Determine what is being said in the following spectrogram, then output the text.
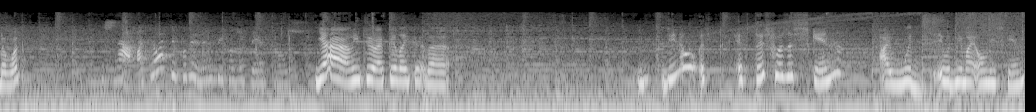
the what? The snap. I feel like they put it in because of Thanos. Yeah, me too. I feel like that. Do you know if if this was a skin, I would it would be my only skin.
